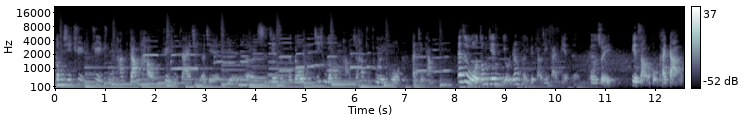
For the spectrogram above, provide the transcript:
东西去剧组，它刚好剧组在一起，而且也呃时间什么的都技术都很好，所以它煮出了一锅番茄汤。但是我中间有任何一个条件改变的，可能水变少了，火开大了，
